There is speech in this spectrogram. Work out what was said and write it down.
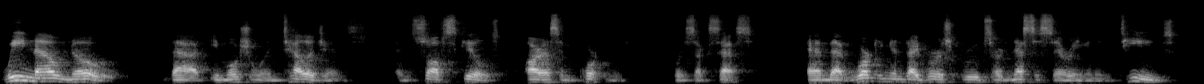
we now know that emotional intelligence and soft skills are as important for success, and that working in diverse groups are necessary and in teams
